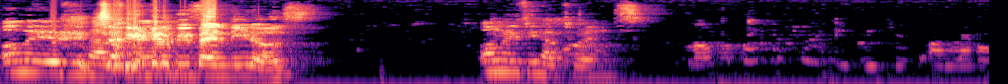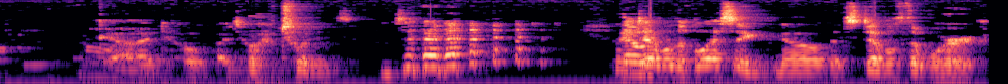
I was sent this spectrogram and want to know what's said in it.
Only if you have So twins. you're gonna be Banditos. Only if you have twins. Multiple security breaches on level B4. God, I hope I don't have twins. no. Like double the blessing. No, that's double the work.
